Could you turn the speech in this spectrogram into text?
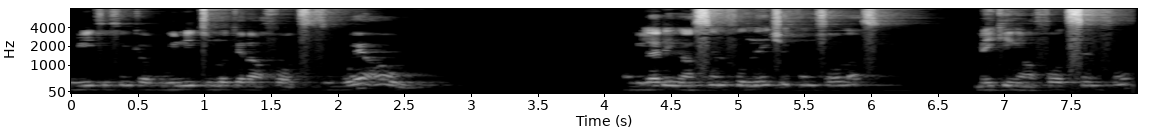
We need to think of, we need to look at our thoughts. Where are we? Are we letting our sinful nature control us? making our thoughts sinful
